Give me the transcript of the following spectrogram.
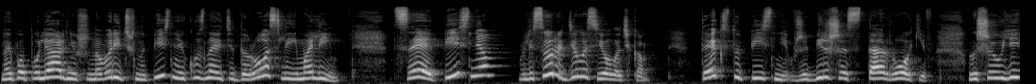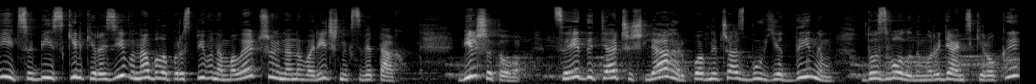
найпопулярнішу новорічну пісню, яку знають і дорослі, і малі. Це пісня В лісу родилась йолочка. Тексту пісні вже більше ста років. Лише уявіть собі, скільки разів вона була переспівана малечою на новорічних святах. Більше того, цей дитячий шлягер певний час був єдиним дозволеним у радянські роки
